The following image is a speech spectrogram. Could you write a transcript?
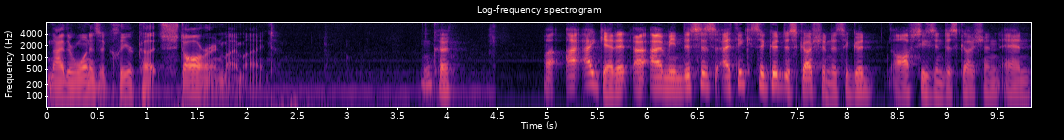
neither one is a clear-cut star in my mind. Okay. Well, I, I get it. I, I mean, this is. I think it's a good discussion. It's a good off-season discussion, and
